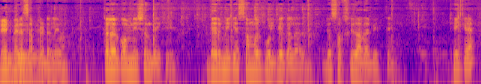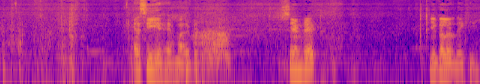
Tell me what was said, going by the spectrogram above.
रेट मेरे सब पे डले हुए कलर कॉम्बिनेशन देखिए। गर्मी के समर फूल के कलर हैं जो सबसे ज़्यादा बिकते हैं। ठीक है? ऐसे ही ये है हमारे पे। सेम रेट ये कलर देखिए।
